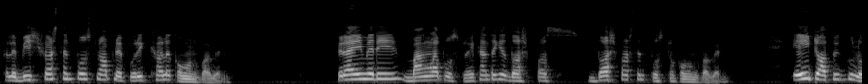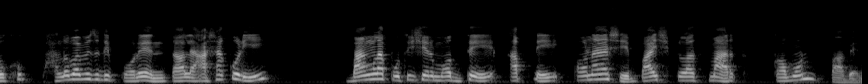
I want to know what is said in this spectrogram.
তাহলে বিশ পার্সেন্ট প্রশ্ন আপনি পরীক্ষা হলে কমন পাবেন। প্রাইমারির বাংলা প্রশ্ন, এখান থেকে দশ পার্স, দশ পার্সেন্ট প্রশ্ন কমন পাবেন। এই টপিকগুলো খুব ভালোভাবে যদি পড়েন, তাহলে আশা করি বাংলা পঁচিশের মধ্যে আপনি অনায়াসে বাইশ প্লাস মার্ক কমন পাবেন।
